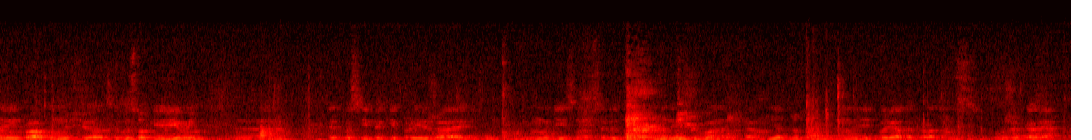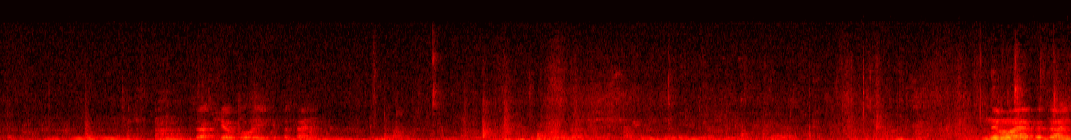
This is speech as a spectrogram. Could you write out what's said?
місто європейське. високий рівень е, тих осіб, які приїжджають. Тому дійсно абсолютно не відчувано. Навіть порядок разом з УЖКГ. Так, ще у кого які питання? Немає питань.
